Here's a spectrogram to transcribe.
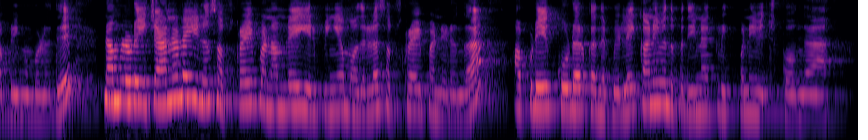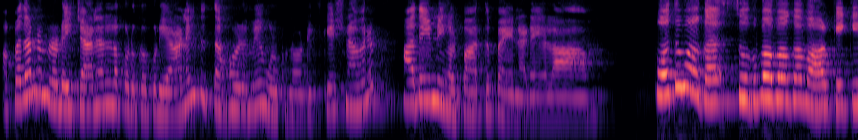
அப்படிங்கும் பொழுது நம்மளுடைய சேனலை இன்னும் சப்ஸ்கிரைப் பண்ணாமலே இருப்பீங்க. முதல்ல சப்ஸ்கிரைப் பண்ணிவிடுங்க அப்படியே கூட இருக்க அந்த பில்லைக்கானே வந்து பார்த்திங்கன்னா கிளிக் பண்ணி வச்சுக்கோங்க. அப்போ தான் நம்மளுடைய சேனலில் கொடுக்கக்கூடிய அனைத்து தகவலுமே உங்களுக்கு நோட்டிஃபிகேஷனாக வரும். அதையும் நீங்கள் பார்த்து பயனடையலாம். பொதுவாக சுகபோக வாழ்க்கைக்கு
